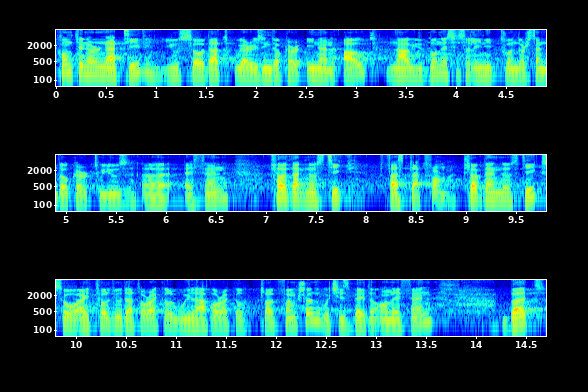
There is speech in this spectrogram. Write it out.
container native. You saw that we are using Docker in and out. Now you don't necessarily need to understand Docker to use uh, FN. Cloud agnostic, FaaS platform. Cloud agnostic, so I told you that Oracle will have Oracle Cloud Function, which is based on FN. But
